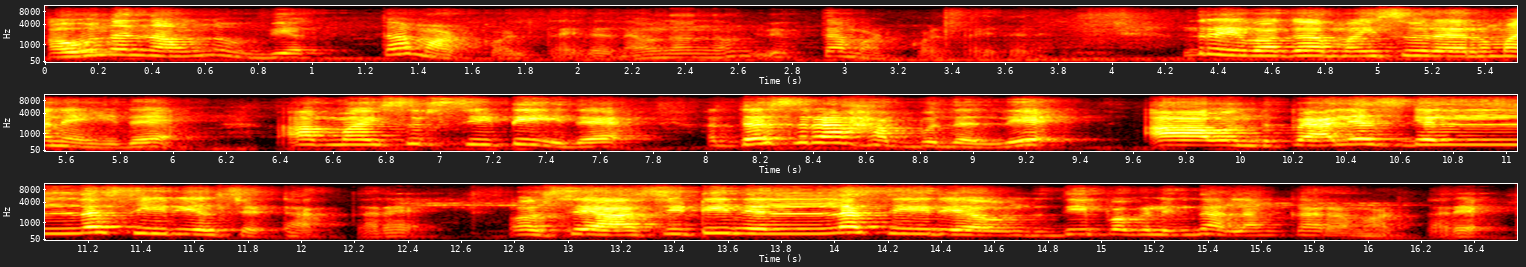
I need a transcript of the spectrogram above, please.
ಅವನನ್ನು ಅವನು ವ್ಯಕ್ತ ಮಾಡ್ಕೊಳ್ತಾ ಇದ್ದಾನೆ. ಅವನನ್ನು ವ್ಯಕ್ತ ಮಾಡ್ಕೊಳ್ತಾ ಇದ್ದಾನೆ. ಅಂದರೆ ಇವಾಗ ಮೈಸೂರು ಅರಮನೆ ಇದೆ. ಆ ಮೈಸೂರು ಸಿಟಿ ಇದೆ. ದಸರಾ ಹಬ್ಬದಲ್ಲಿ ಆ ಒಂದು ಪ್ಯಾಲೇಸ್ಗೆಲ್ಲ ಸೀರಿಯಲ್ ಸೆಟ್ ಹಾಕ್ತಾರೆ. ಆ ಸಿಟಿನೆಲ್ಲ ಸೀರಿ ಒಂದು ದೀಪಗಳಿಂದ ಅಲಂಕಾರ ಮಾಡ್ತಾರೆ.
